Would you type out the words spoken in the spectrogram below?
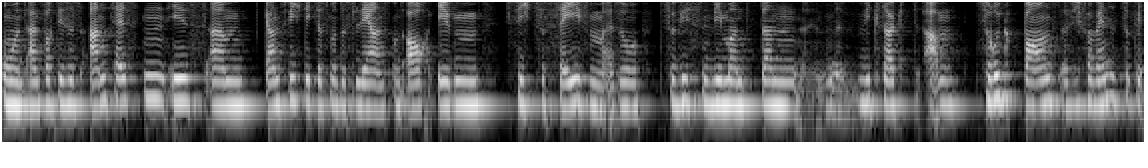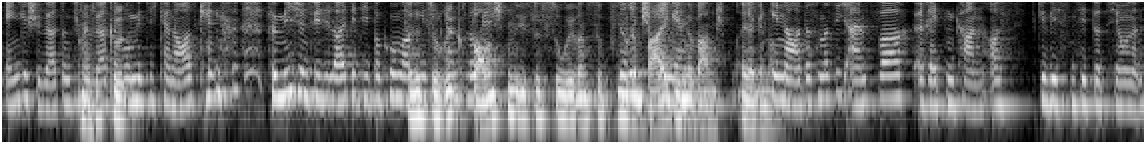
Und einfach dieses Antesten ist ähm, ganz wichtig, dass man das lernt und auch eben sich zu saven, also zu wissen, wie man dann, äh, wie gesagt, ähm, zurückbounced. Also ich verwende zu viel englische Wörter und so viele Wörter, gut. womit sich keiner auskennt. für mich und für die Leute, die Parcours machen, Also ist das ganz logisch. zurückbouncen ist es so, wie wenn du mit einem Ball gegen eine Wand ah, Ja, genau. Genau, dass man sich einfach retten kann aus gewissen Situationen.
